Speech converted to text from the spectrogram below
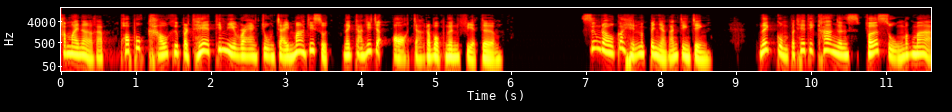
ทำไมน่ะครับ เพราะพวกเขาคือประเทศที่มีแรงจูงใจมากที่สุด ในการที่จะออกจากระบบเงินเฟียดเดิม ซึ่งเราก็เห็นมันเป็นอย่างนั้นจริง ๆ ในกลุ่มประเทศที่ค่าเงินเฟ้อสูงมาก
